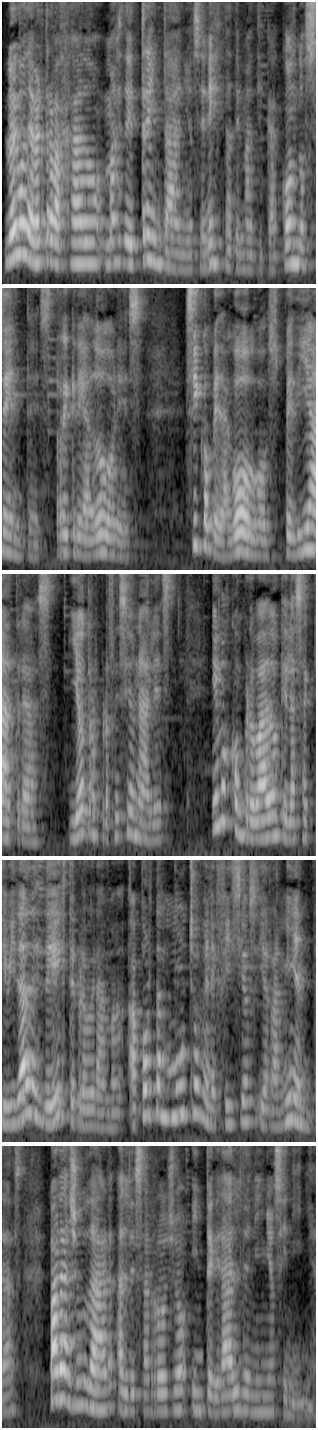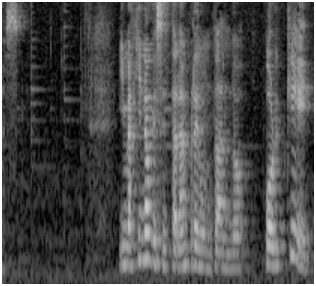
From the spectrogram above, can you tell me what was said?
Luego de haber trabajado más de 30 años en esta temática con docentes, recreadores, psicopedagogos, pediatras y otros profesionales, Hemos comprobado que las actividades de este programa aportan muchos beneficios y herramientas para ayudar al desarrollo integral de niños y niñas. Imagino que se estarán preguntando por qué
